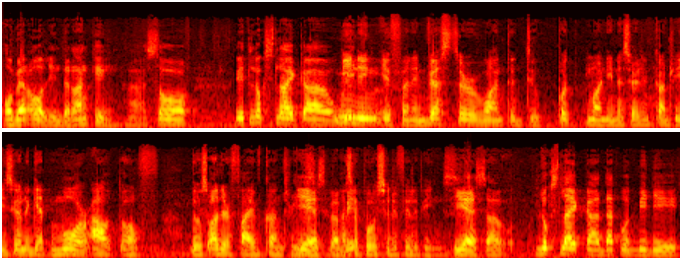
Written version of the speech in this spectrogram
overall in the ranking. Uh, so it looks like uh, Meaning, if an investor wanted to put money in a certain country, he's going to get more out of those other five countries Yes, as opposed to the Philippines. Yes, uh, looks like uh, that would be the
